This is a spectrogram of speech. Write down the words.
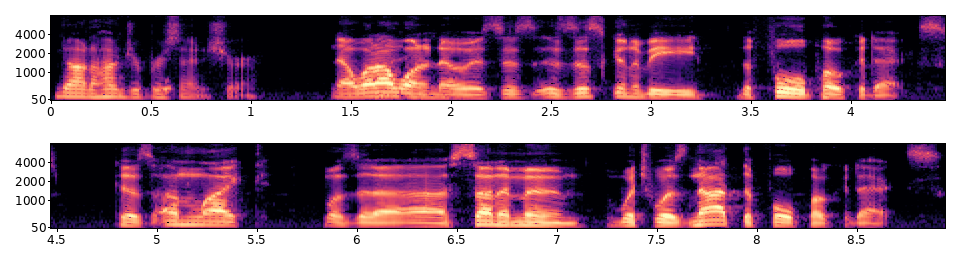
Not 100% sure. Now, what I want to know is this: is this going to be the full Pokedex? Because unlike was it uh, Sun and Moon, which was not the full Pokedex.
